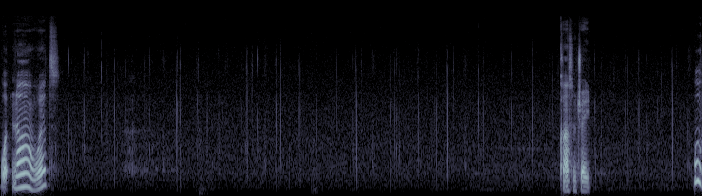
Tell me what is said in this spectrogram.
What? No, what? Concentrate. Woo.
